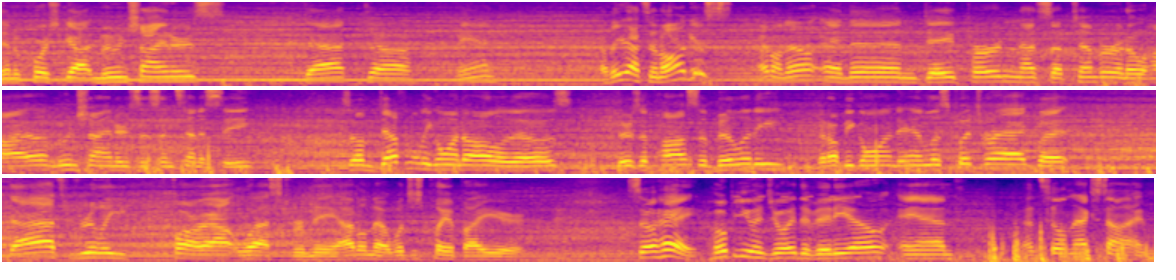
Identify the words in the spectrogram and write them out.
then, of course, you got Moonshiners. That, uh, man, I think that's in August. I don't know. And then Dave Purden, that's September in Ohio. Moonshiners is in Tennessee. So I'm definitely going to all of those. There's a possibility that I'll be going to Endless Foot Drag, but that's really far out west for me. I don't know. We'll just play it by ear. So hey, hope you enjoyed the video and until next time,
